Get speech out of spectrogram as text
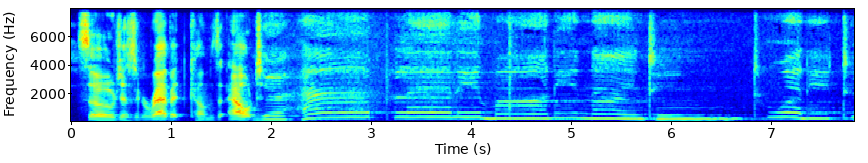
So Jessica Rabbit comes out. You had plenty money, 1922.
